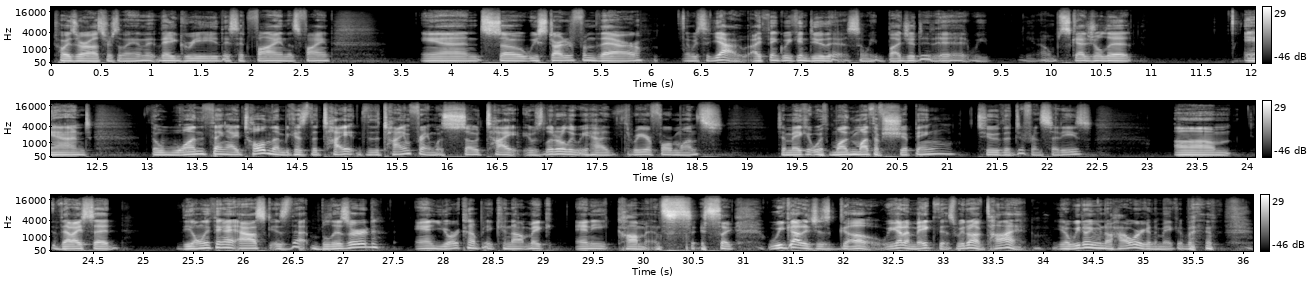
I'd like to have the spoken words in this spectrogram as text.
Toys R Us or something. And they, they agreed. They said, fine, that's fine. And so we started from there and we said, yeah, I think we can do this. And we budgeted it, we, you know, scheduled it. And the one thing I told them because the tight the time frame was so tight, it was literally we had three or four months to make it with one month of shipping to the different cities. Um, that I said, the only thing I ask is that Blizzard and your company cannot make any comments. It's like we got to just go. We got to make this. We don't have time. You know, we don't even know how we're going to make it, but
